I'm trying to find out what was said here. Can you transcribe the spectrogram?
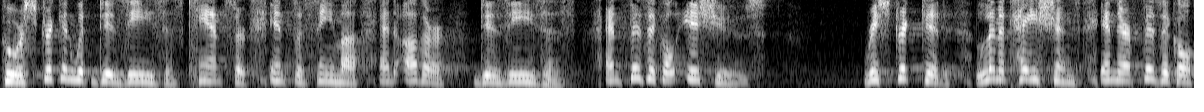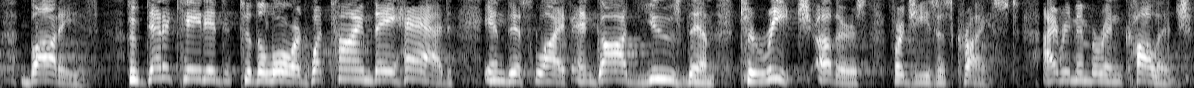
who were stricken with diseases, cancer, emphysema, and other diseases, and physical issues, restricted limitations in their physical bodies who dedicated to the Lord what time they had in this life, and God used them to reach others for Jesus Christ. I remember in college,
